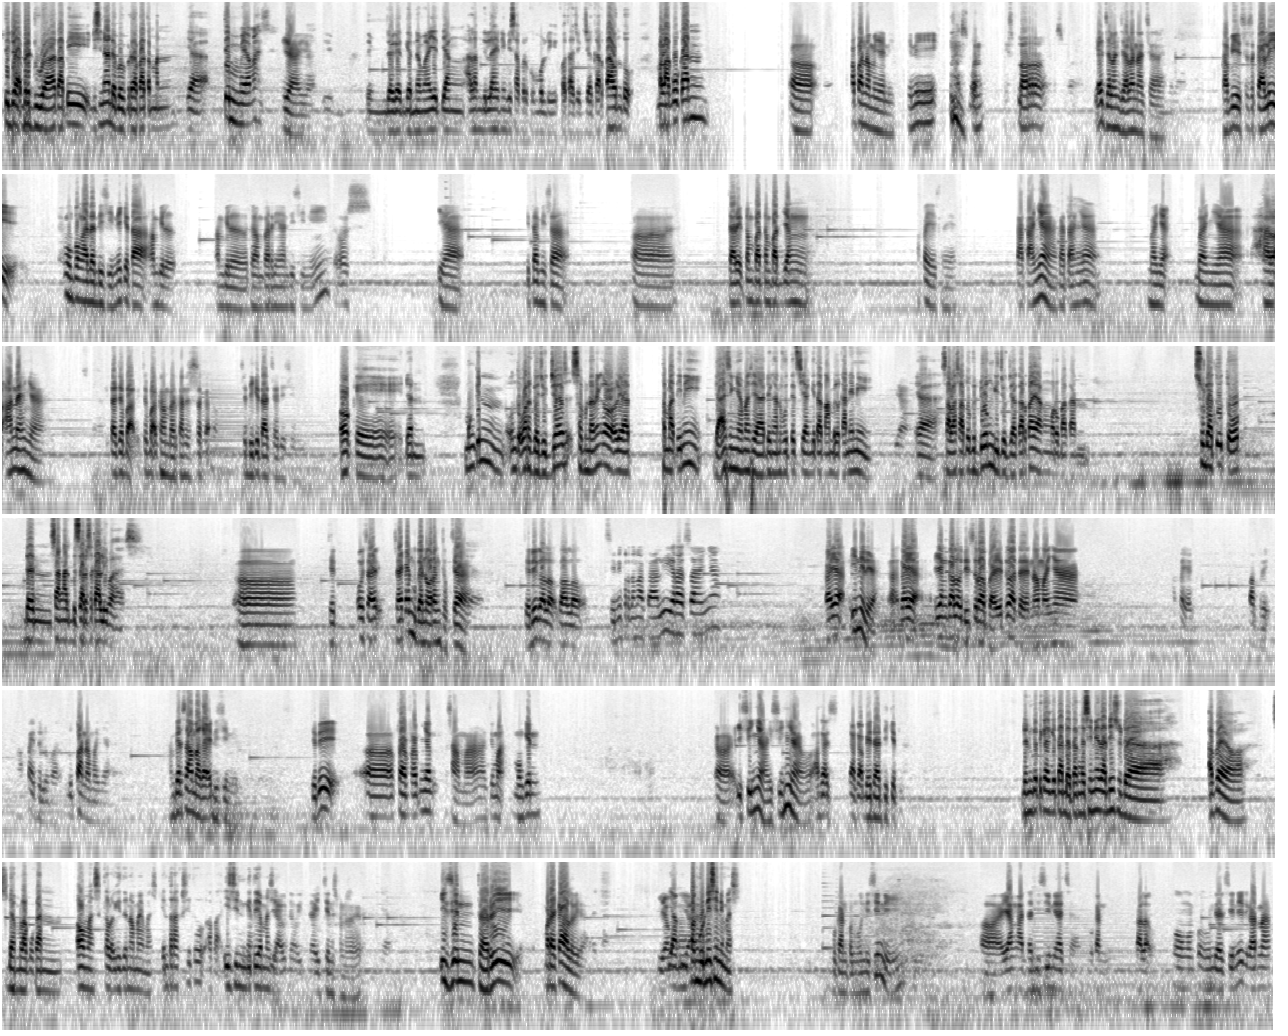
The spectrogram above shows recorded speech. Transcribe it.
tidak berdua tapi di sini ada beberapa teman ya tim ya Mas. iya iya. Tim. Jagat ganda mayit yang alhamdulillah ini bisa berkumpul di kota Yogyakarta untuk melakukan Eh, apa namanya nih ini pen- explore ya jalan-jalan aja. Tapi sesekali mumpung ada di sini kita ambil ambil gambarnya di sini terus ya kita bisa eh, cari tempat-tempat yang apa ya istilahnya? Katanya katanya banyak banyak hal anehnya. Kita coba coba gambarkan sedikit aja di sini. Oke dan mungkin untuk warga Jogja sebenarnya kalau lihat tempat ini gak asingnya mas ya dengan footage yang kita tampilkan ini ya. Ya salah satu gedung di Yogyakarta yang merupakan sudah tutup dan sangat besar sekali mas. Eh jadi oh saya saya kan bukan orang Jogja. Jadi kalau kalau sini pertama kali rasanya kayak ini ya kayak yang kalau di Surabaya itu ada namanya apa ya pabrik apa itu lupa lupa namanya. Hampir sama kayak di sini jadi eh, vibe-vibe-nya sama cuma mungkin eh, isinya isinya agak agak beda dikit dan ketika kita datang ke sini tadi sudah apa ya sudah melakukan oh mas kalau gitu namanya mas interaksi itu apa? Izin gitu ya mas ya? ya udah udah izin sebenarnya. Izin dari mereka loh ya. Ya, yang ya, penghuni sini mas? Bukan penghuni sini eh, yang ada di sini aja. Bukan kalau penghuni di sini karena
